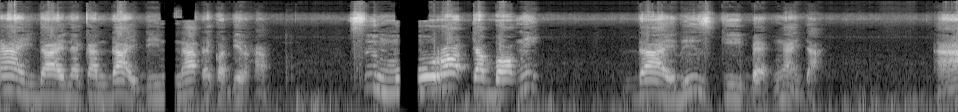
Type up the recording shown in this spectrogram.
ง่ายได้ในการได้ดีนาร์และก็ดิรฮัมซึ่งมูเระจะบอกนี้ ได้ริสกีแบบง่ายได้ อ่า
